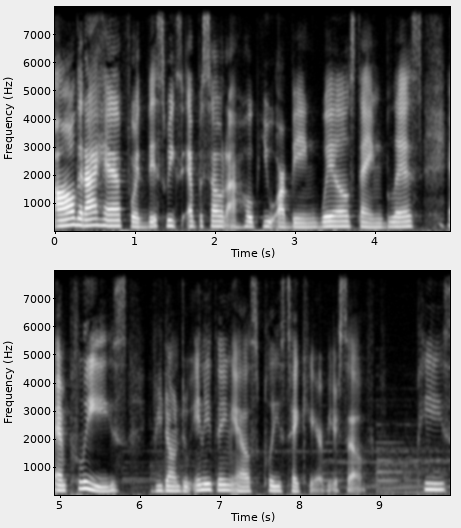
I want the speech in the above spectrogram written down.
all that I have for this week's episode. I hope you you are being well, staying blessed. And please, if you don't do anything else, please take care of yourself. Peace.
